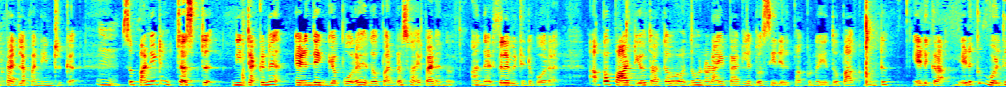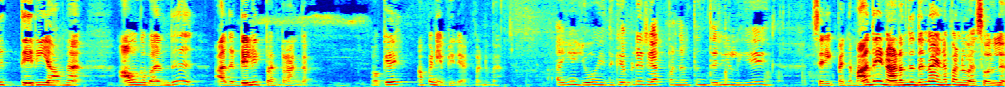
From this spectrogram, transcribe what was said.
ஐபேடில் பண்ணிட்டு இருக்க ஸோ பண்ணிட்டு ஜஸ்ட் நீ டக்குன்னு எழுந்து எங்கேயோ போகிற ஏதோ பண்ணுற ஸோ ஐபேட் அந்த அந்த இடத்துல விட்டுட்டு போகிற அப்போ பாட்டியோ தாத்தாவோ வந்து உன்னோட ஐபேடில் ஏதோ சீரியல் பார்க்கணும் ஏதோ பார்க்கணுன்ட்டு எடுக்கிறா. எடுக்கும்பொழுது தெரியாமல் அவங்க வந்து அதை டெலீட் பண்ணுறாங்க ஓகே அப்போ நீ எப்படி ரியாக்ட் பண்ணுவ? ஐயோ இதுக்கு எப்படி ரியாக்ட் பண்ணுறதுன்னு தெரியலையே. சரி இப்போ இந்த மாதிரி நடந்ததுன்னா என்ன பண்ணுவ? சொல்லு.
